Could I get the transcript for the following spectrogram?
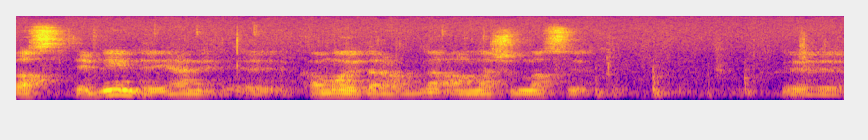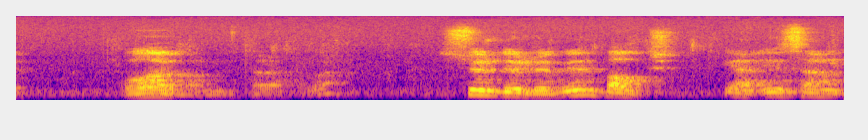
basit demeyeyim de yani e, kamuoyu tarafından anlaşılması e, kolay olan bir tarafı var. Sürdürülebilir balıkçılık. Yani insanın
